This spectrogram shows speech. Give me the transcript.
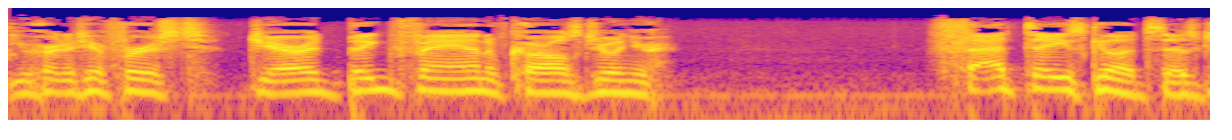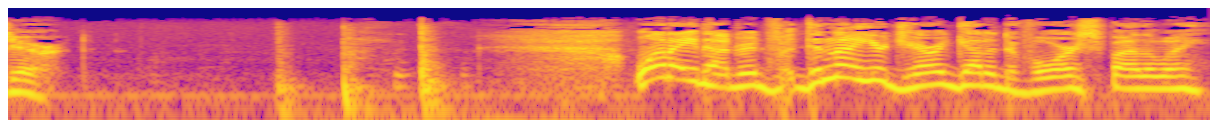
you heard it here first. Jared, big fan of Carl's Jr. Fat tastes good, says Jared. 1-800, didn't I hear Jared got a divorce, by the way?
